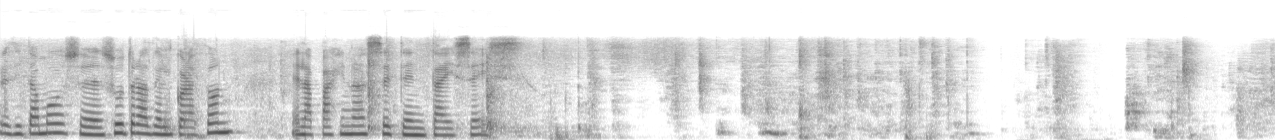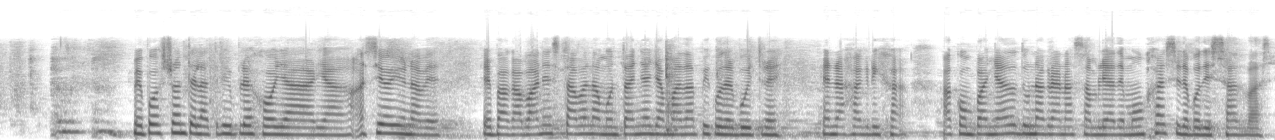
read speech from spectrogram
Recitamos el Sutra del Corazón en la página 76. Me postro ante la triple joya aria. Así hoy una vez. El Bhagavan estaba en la montaña llamada Pico del Buitre, en Rajagrija, acompañado de una gran asamblea de monjas y de bodhisattvas.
